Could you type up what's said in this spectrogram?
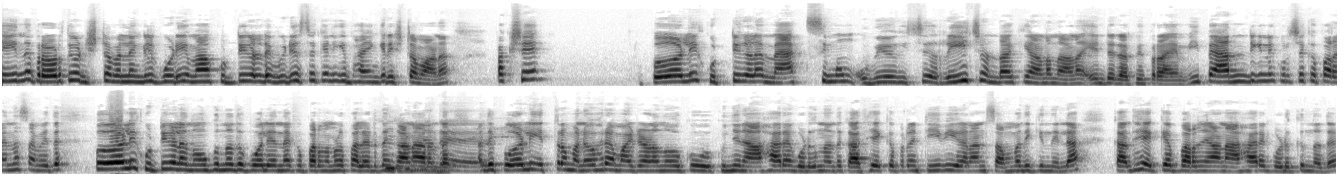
ചെയ്യുന്ന പ്രവൃത്തിയോട് ഇഷ്ടമല്ലെങ്കിൽ കൂടിയും ആ കുട്ടികളുടെ വീഡിയോസൊക്കെ എനിക്ക് ഭയങ്കര ഇഷ്ടമാണ്. പക്ഷേ പേളി കുട്ടികളെ മാക്സിമം ഉപയോഗിച്ച് റീച്ച് ഉണ്ടാക്കിയാണെന്നാണ് എന്റെ ഒരു അഭിപ്രായം. ഈ പാരന്റിങ്ങിനെ കുറിച്ചൊക്കെ പറയുന്ന സമയത്ത് പേളി കുട്ടികളെ നോക്കുന്നത് പോലെ എന്നൊക്കെ പറഞ്ഞ് നമ്മൾ പലയിടത്തും കാണാറുണ്ട്. അത് പേളി എത്ര മനോഹരമായിട്ടാണ് നോക്കൂ കുഞ്ഞിന് ആഹാരം കൊടുക്കുന്നത് കഥയൊക്കെ പറഞ്ഞ് ടി വി കാണാൻ സമ്മതിക്കുന്നില്ല കഥയൊക്കെ പറഞ്ഞാണ് ആഹാരം കൊടുക്കുന്നത്.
